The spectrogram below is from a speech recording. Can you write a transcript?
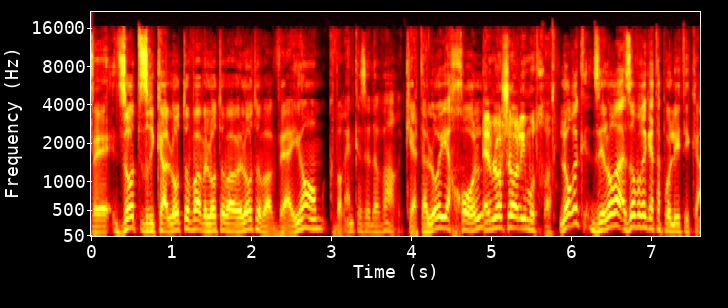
וזאת זריקה לא טובה ולא טובה ולא טובה, והיום כבר אין כזה דבר, כי אתה לא יכול, הם לא שואלים אותך. לא רק, זה לא, עזוב רגע את הפוליטיקה.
